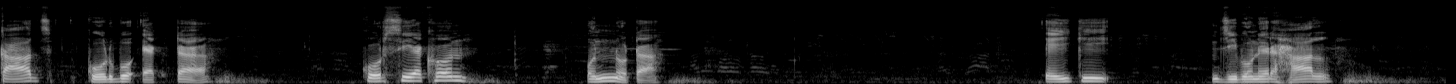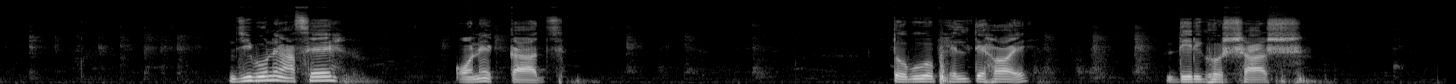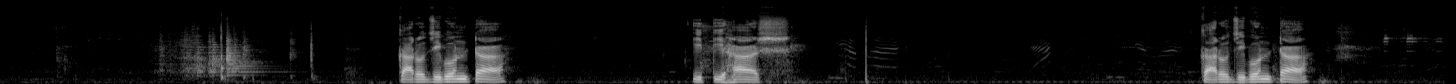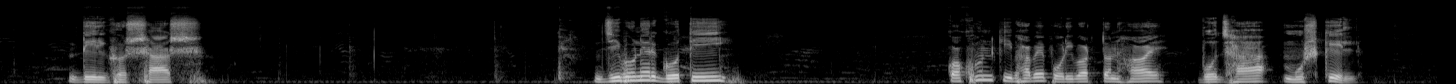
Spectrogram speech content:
কাজ করব একটা, করছি এখন অন্যটা। এই কি জীবনের হাল? জীবনে আছে অনেক কাজ। তবুও ফেলতে হয় দীর্ঘশ্বাস। কারও জীবনটা ইতিহাস কারও জীবনটা দীর্ঘশ্বাস। জীবনের গতি কখন কীভাবে পরিবর্তন হয় বোঝা মুশকিল।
